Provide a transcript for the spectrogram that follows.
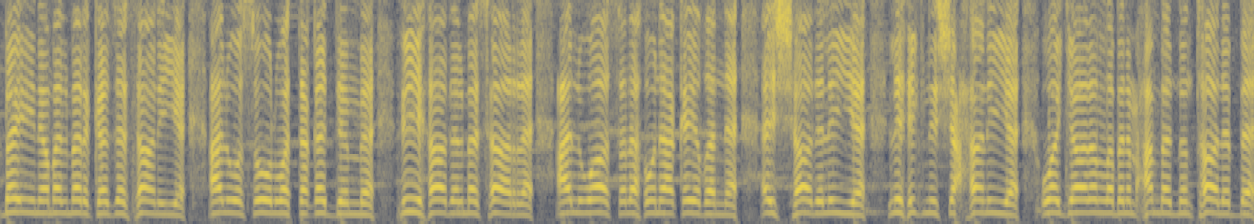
بينما المركز الثاني الوصول والتقدم في هذا المسار. الواصلة هناك أيضا الشاذلية لهجن الشحانية وجار الله بن محمد بن طالب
